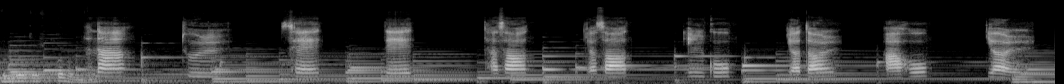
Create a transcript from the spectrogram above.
밀면도 효과는 없네. 하나, 둘, 셋, 넷, 다섯, 여섯, 일곱, 여덟, 아홉, 열.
